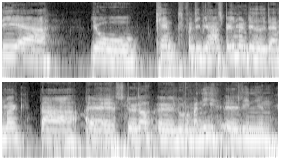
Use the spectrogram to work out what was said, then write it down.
det er jo kendt, fordi vi har en spilmyndighed i Danmark, der øh, støtter øh, ludomani-linjen.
